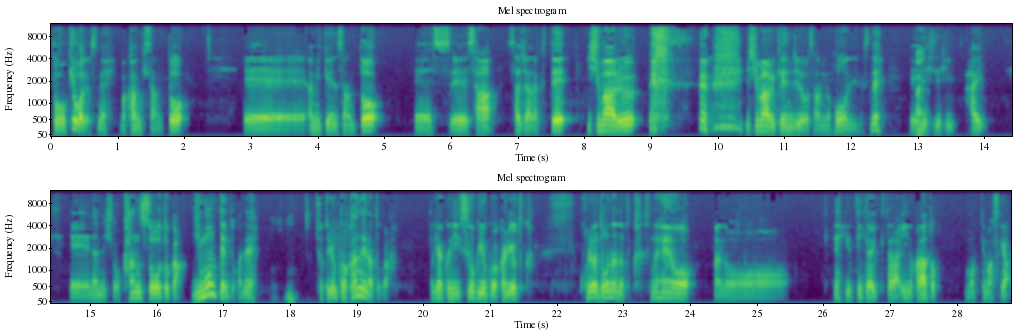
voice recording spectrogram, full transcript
と、今日はですね、まあ、かんきさんと、えー、アミケンさんと、えーすえーさ、さじゃなくて、石回る、石回る健次郎さんの方にですね、えーはい。ぜひぜひ、はい、えー、なんでしょう、感想とか、疑問点とかねうん、ちょっとよくわかんねえなとか、逆にすごくよくわかるよとか、これはどうなんだとか、その辺を、あのーね、言っていただけたらいいのかなと思ってますが、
